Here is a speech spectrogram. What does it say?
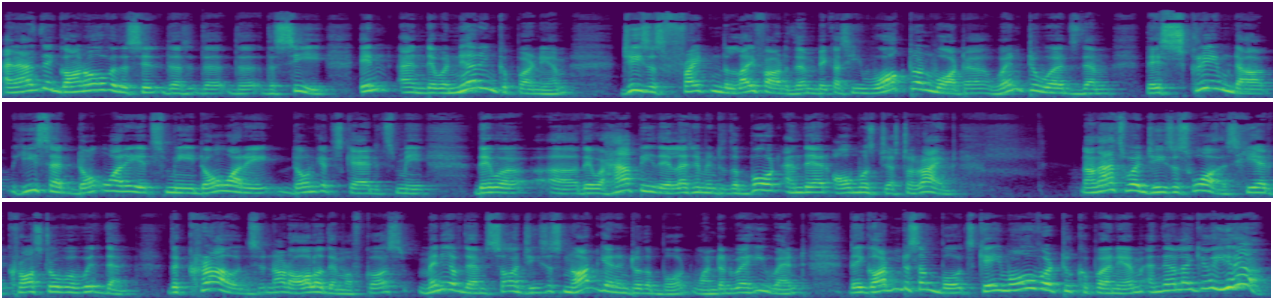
And as they gone over the, the, the, the, the sea in and they were nearing Capernaum, Jesus frightened the life out of them because he walked on water, went towards them. They screamed out. He said, "Don't worry, it's me. Don't worry. Don't get scared. It's me." They were uh, they were happy. They let him into the boat, and they had almost just arrived. Now that's where Jesus was. He had crossed over with them. The crowds, not all of them, of course, many of them saw Jesus not get into the boat, wondered where he went. They got into some boats, came over to Capernaum, and they're like, You're here.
